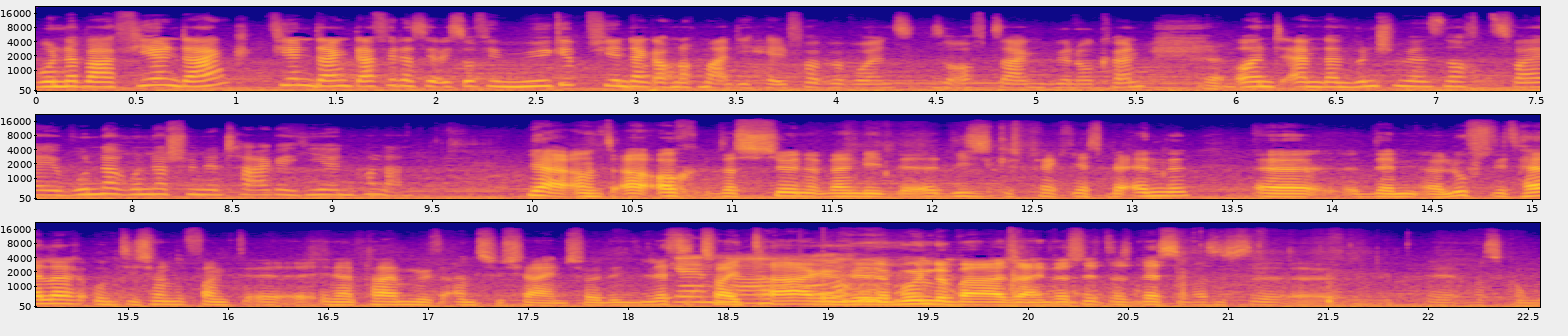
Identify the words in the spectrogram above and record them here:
Wunderbar, vielen Dank. Vielen Dank dafür, dass ihr euch so viel Mühe gibt. Vielen Dank auch nochmal an die Helfer. Wir wollen es so oft sagen, wie wir nur können. Ja. Und ähm, dann wünschen wir uns noch zwei wunder wunderschöne Tage hier in Holland. Ja, und auch das Schöne, wenn wir äh, dieses Gespräch jetzt beenden, äh, denn Luft wird heller und die Sonne fängt in ein paar Minuten an zu scheinen. So, die letzten genau. zwei Tage werden wunderbar sein. Das ist das Beste, was, es, äh, was kommen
